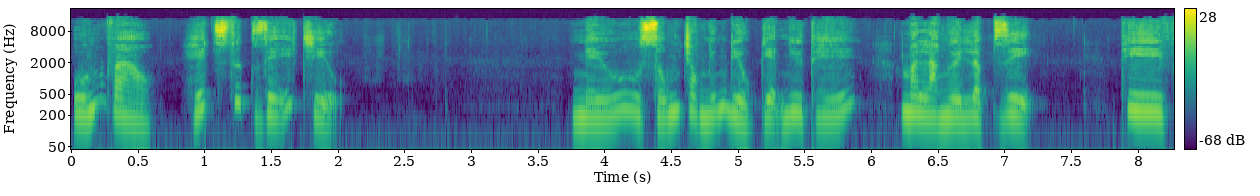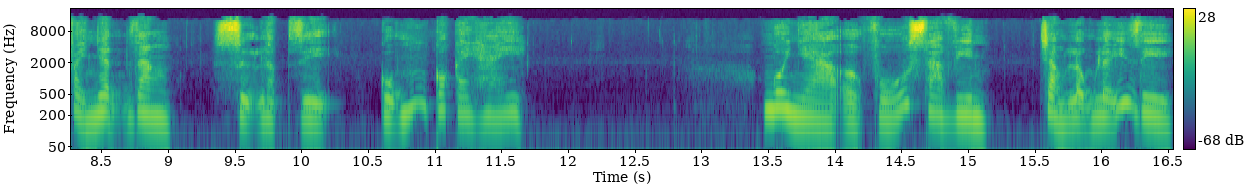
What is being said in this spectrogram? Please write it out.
uống vào hết sức dễ chịu. Nếu sống trong những điều kiện như thế mà là người lập dị, thì phải nhận rằng sự lập dị cũng có cái hay. Ngôi nhà ở phố Savin chẳng lộng lẫy gì,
